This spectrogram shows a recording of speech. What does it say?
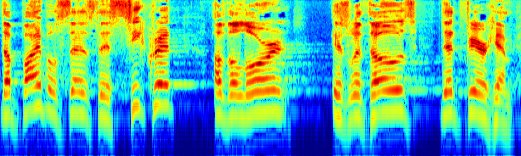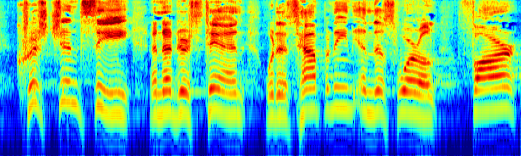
The Bible says the secret of the Lord is with those that fear him. Christians see and understand what is happening in this world far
